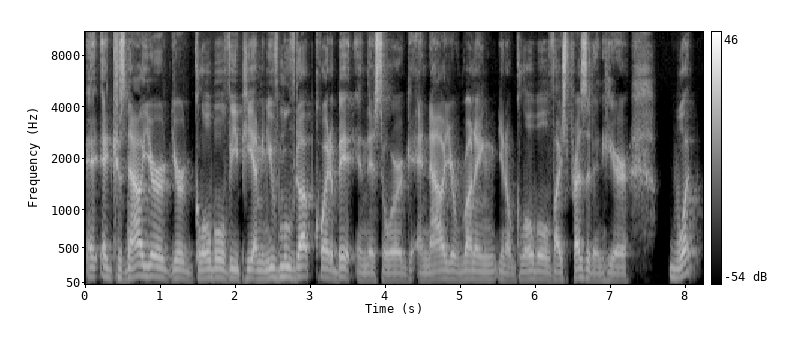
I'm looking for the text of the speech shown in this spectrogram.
because now you're you're global VP. I mean, you've moved up quite a bit in this org, and now you're running, you know, global vice president here. What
